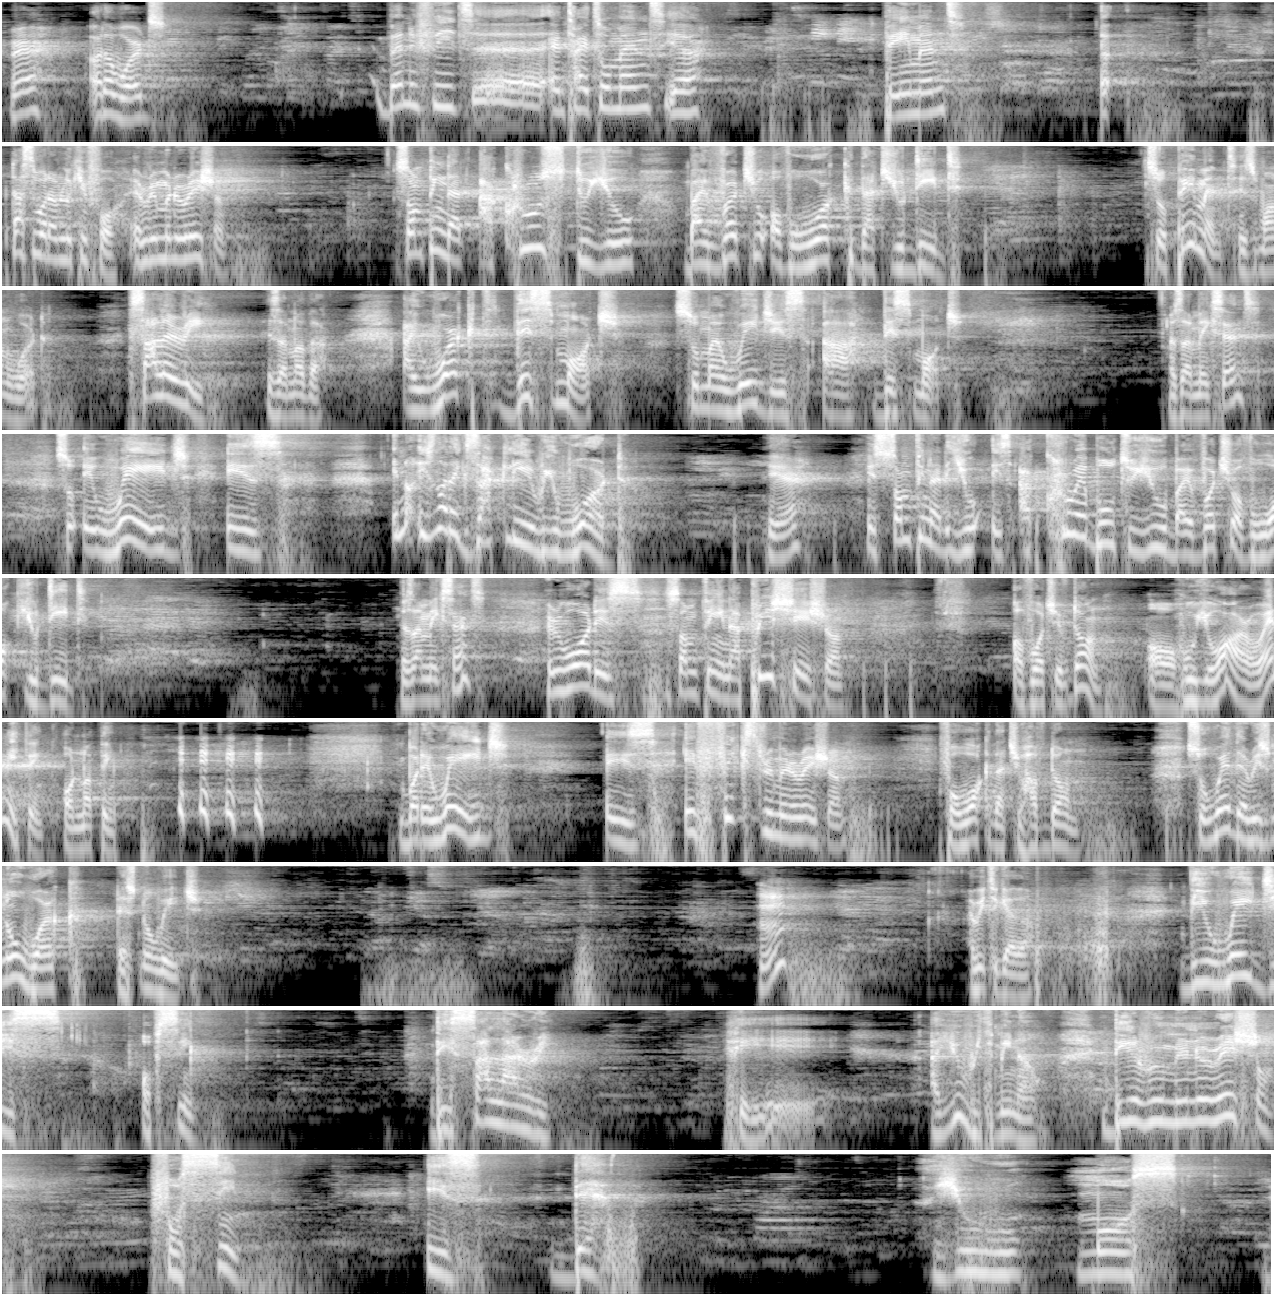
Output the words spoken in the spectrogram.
Where? Other words? Benefits, uh, entitlement, yeah. Payment. That's what I'm looking for a remuneration. Something that accrues to you by virtue of work that you did. So, payment is one word, salary is another. I worked this much, so my wages are this much. Does that make sense? So a wage is you know, it's not exactly a reward. Yeah? It's something that you is accruable to you by virtue of work you did. Does that make sense? A reward is something in appreciation of what you've done, or who you are, or anything, or nothing. but a wage is a fixed remuneration for work that you have done. So where there is no work, there's no wage. Hmm? Are we together? The wages of sin, the salary. Hey, are you with me now? The remuneration for sin is death. You must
